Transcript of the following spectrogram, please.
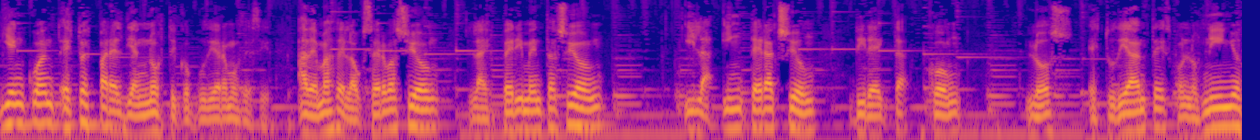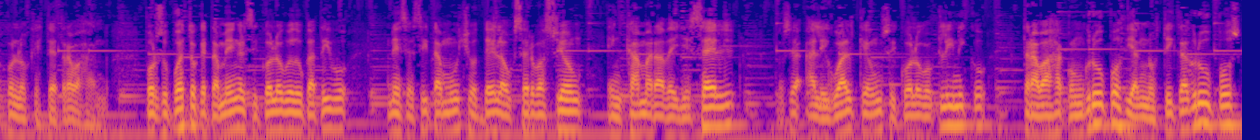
Y en cuanto esto es para el diagnóstico, pudiéramos decir, además de la observación, la experimentación y la interacción directa con los estudiantes, con los niños con los que esté trabajando. Por supuesto que también el psicólogo educativo necesita mucho de la observación en cámara de Yesel, o sea, al igual que un psicólogo clínico, trabaja con grupos, diagnostica grupos,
